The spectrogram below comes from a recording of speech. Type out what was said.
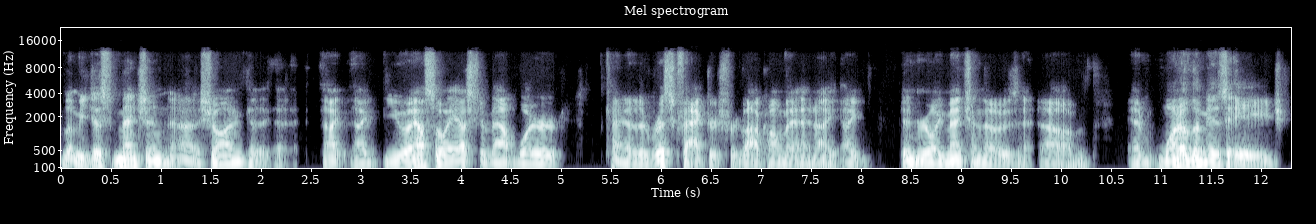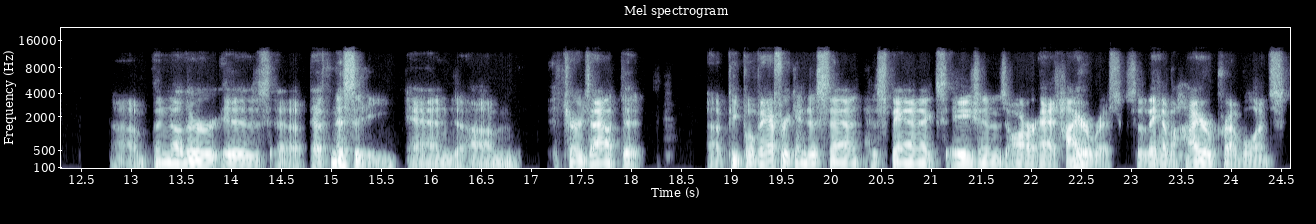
let me just mention, uh, Sean, uh, I, I, you also asked about what are kind of the risk factors for glaucoma, and I, I didn't really mention those. Um, and one of them is age. Uh, another is uh, ethnicity. And um, it turns out that uh, people of African descent, Hispanics, Asians are at higher risk. So they have a higher prevalence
